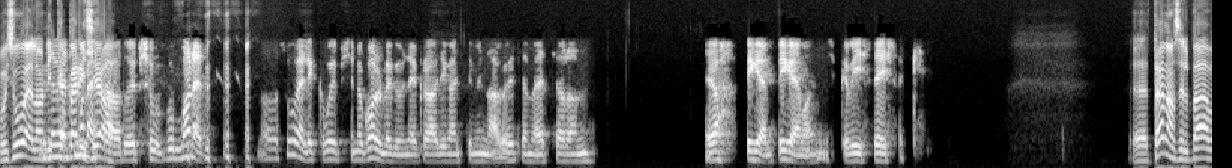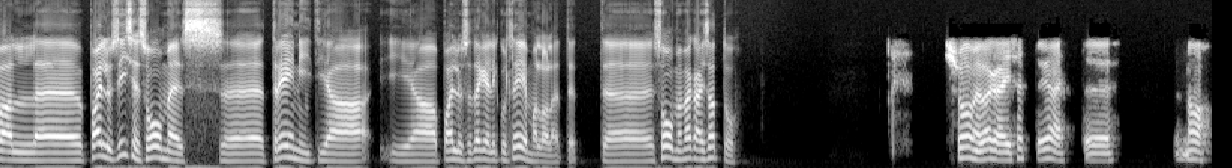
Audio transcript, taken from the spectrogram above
Või suvel on ikka päris hea? võib su-, mõned, no suvel ikka võib sinna kolmekümne kraadi kanti minna, aga ütleme, et seal on jah, pigem, pigem on niisugune viisteist äkki. Äh, tänasel päeval äh, palju sa ise Soomes äh, treenid ja, ja palju sa tegelikult eemal oled, et Soome väga ei satu? Soome väga ei satu ja, et noh,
